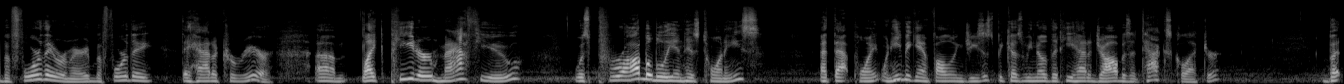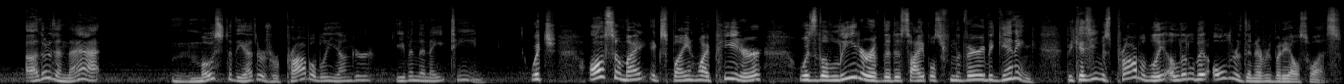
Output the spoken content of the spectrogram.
before they were married, before they, they had a career. Um, like Peter, Matthew was probably in his 20s at that point when he began following Jesus because we know that he had a job as a tax collector. But other than that, most of the others were probably younger even than 18 which also might explain why Peter was the leader of the disciples from the very beginning, because he was probably a little bit older than everybody else was.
